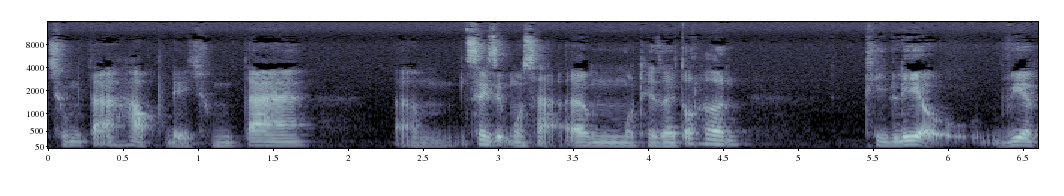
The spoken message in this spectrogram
chúng ta học để chúng ta ừm, xây dựng một xã, ừm, một thế giới tốt hơn thì liệu việc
